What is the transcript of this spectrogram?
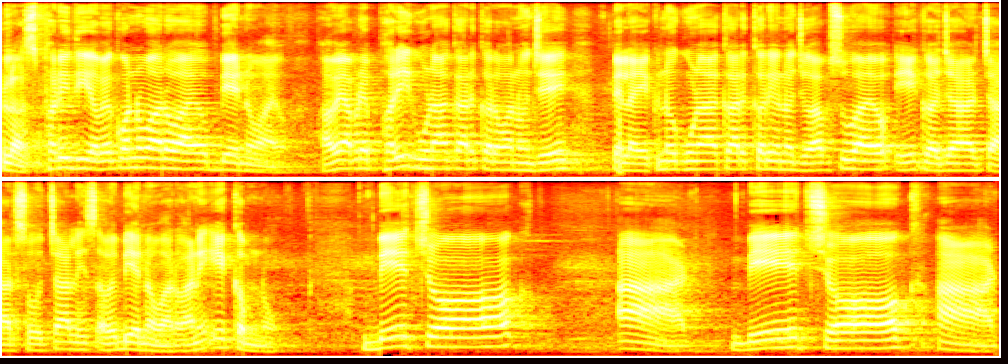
પ્લસ. ફરીથી, હવે કોનો વારો આવ્યો? બેનો આવ્યો. હવે આપણે ફરી ગુણાકાર કરવાનો છે. પહેલાં એકનો ગુણાકાર કર્યો, એનો જવાબ શું આવ્યો? એક હજાર ચારસો ચાલીસ. હવે બેનો વારો. અને એકમનો. બે ચોક આઠ. બે ચોક આઠ.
